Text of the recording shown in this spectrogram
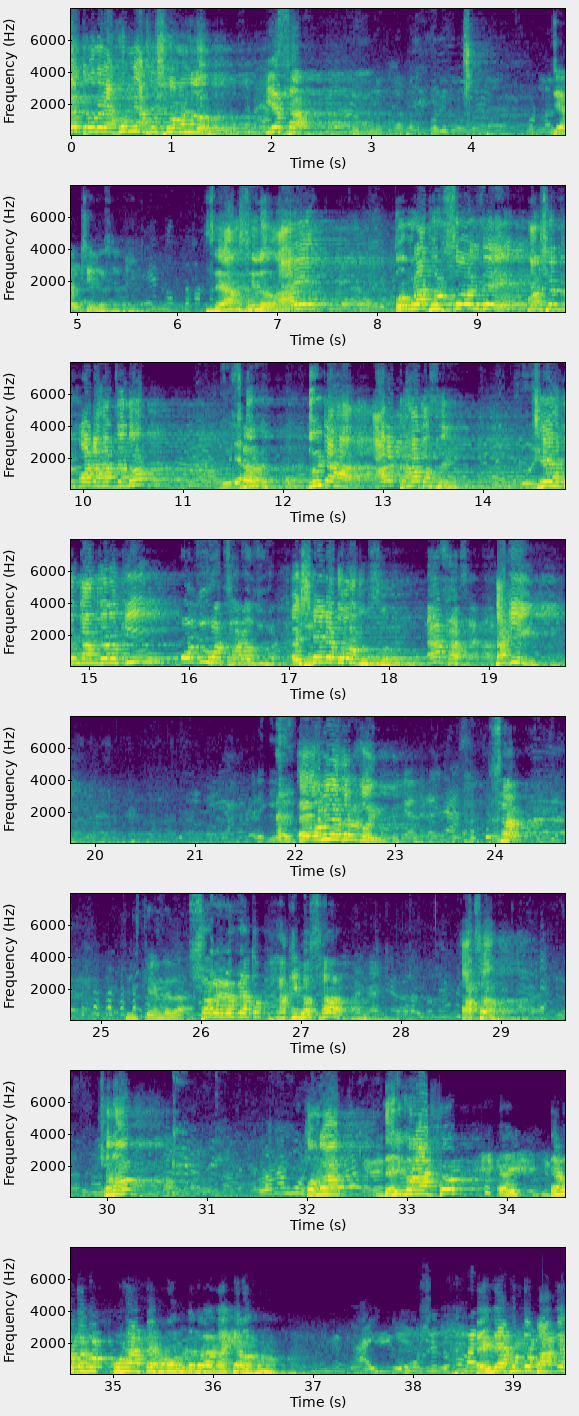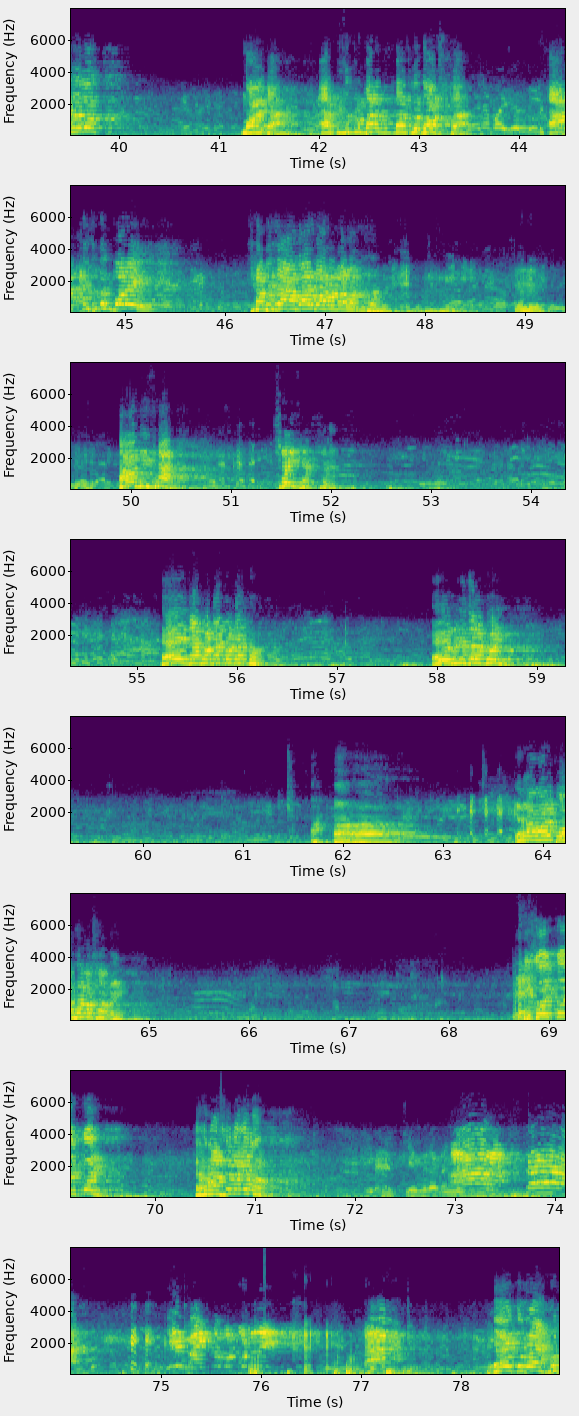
এই তোমাদের এখন নিয়ে আসার সময় হলো। ইয়েস স্যার জ্যাম ছিল স্যার জ্যাম ছিল। আরে তোমরা ধরছো ওই যে মানুষের কয়টা হাত জানো? দুইটা হাত। আর একটা হাত। আছে। সেই হাতের নাম জানো কি? অজুহাত স্যার অজুহাত। সেইটা তোমরা ধরছো। না স্যার নাকি? এই অভিনেতার কই? স্যার? স্যার এটা যে এত ফাঁকিবা স্যার? আচ্ছা শোনো। তোমরা দেরি করে আসছো? দেখো দেখো কোথায় আছে এখন অভিনেতারা নাই কেন এখনও? এই যে এখন তো বাজে হলো নয়টা আর কিছুক্ষণ পরে বাজবে দশটা। আর কিছুক্ষণ পরে সাথে সাথে আবার বারোটা বাজে যাবে। আমার স্যার। সরি স্যার সরি এই ডাকো ডাকো ডাকো। এই অভিনেতারা কই? এরা আমার কথা বসাবে। কই কই কই? এখন আসে না কেন? এই তোমরা এখন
